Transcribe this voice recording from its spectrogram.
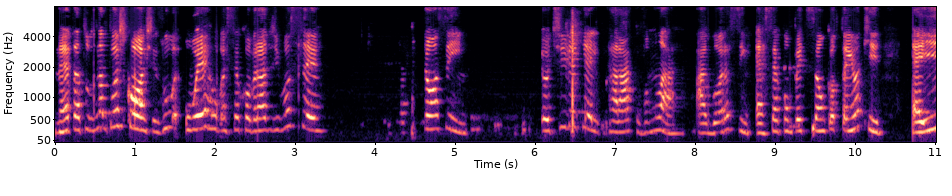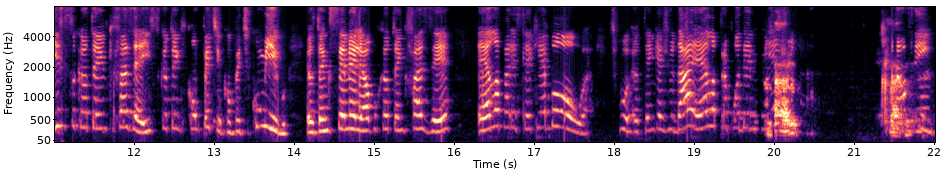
Né? Tá tudo nas tuas costas. O, o erro vai ser cobrado de você. Então, assim, eu tive aquele, caraca, vamos lá. Agora sim, essa é a competição que eu tenho aqui. É isso que eu tenho que fazer, é isso que eu tenho que competir, competir comigo. Eu tenho que ser melhor porque eu tenho que fazer ela parecer que é boa. Tipo, eu tenho que ajudar ela para poder me ajudar. Então, assim,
